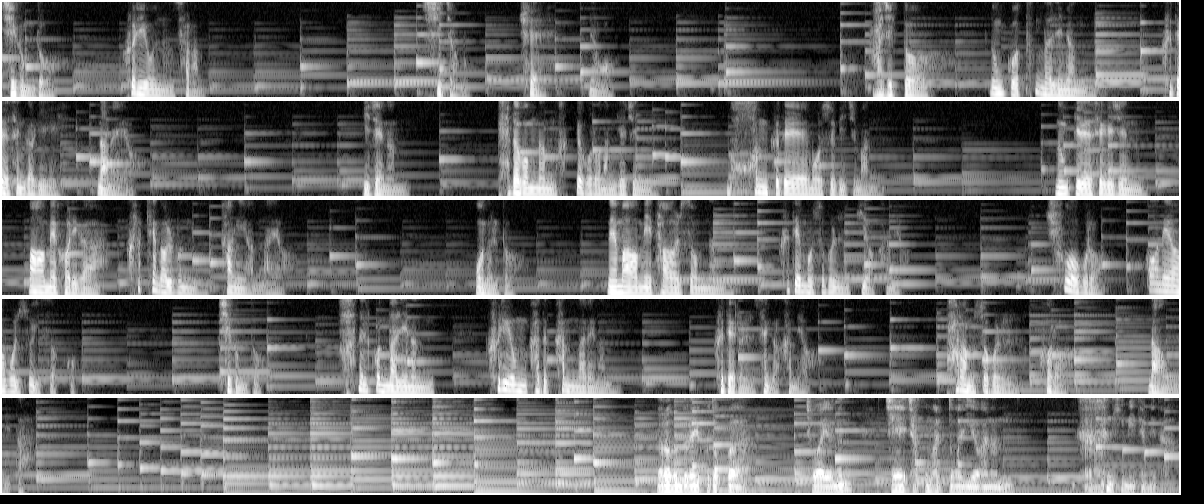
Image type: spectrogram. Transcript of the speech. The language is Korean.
지금도 그리운 사람 시정 최명호 아직도 눈꽃 흩날리면 그대 생각이 나네요. 이제는 대답 없는 흑벽으로 남겨진 먼 그대의 모습이지만 눈길에 새겨진 마음의 거리가 그렇게 넓은 강이었나요? 오늘도 내 마음이 닿을 수 없는 그대 모습을 기억하며 추억으로 꺼내어 볼 수 있었고 지금도 하늘꽃 날리는 그리움 가득한 날에는 그대를 생각하며 바람 속을 걸어 나옵니다. 여러분들의 구독과 좋아요는 제 작품 활동을 이어가는 큰 힘이 됩니다.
